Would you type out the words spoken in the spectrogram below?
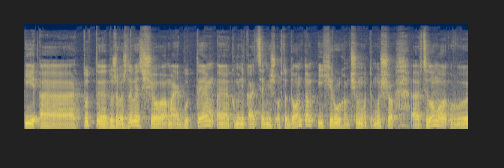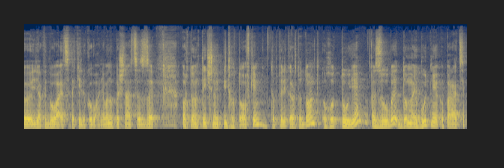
І е, тут е, дуже важливо, що має бути е, комунікація між ортодонтом і хірургом. Чому? Тому що в цілому, як відбувається таке лікування, воно починається з ортодонтичної підготовки, тобто лікар-ортодонт готує зуби до майбутньої операції.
